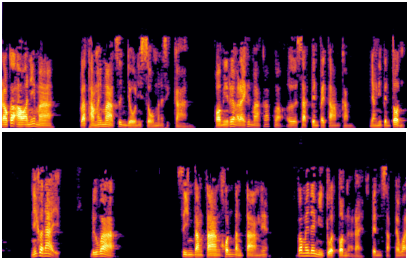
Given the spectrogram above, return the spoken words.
เราก็เอาอันนี้มากระทำให้มากซึ่งโยนิโสมนสิการ พอมีเรื่องอะไรขึ้นมาครับก็เออสัตว์เป็นไปตามกรรม อย่างนี้เป็นต้น นี้ก็ได้อีก หรือว่าสิ่งต่างๆ คนต่างๆ เนี่ย ก็ไม่ได้มีตัวตนอะไร เป็นสักแต่ว่า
